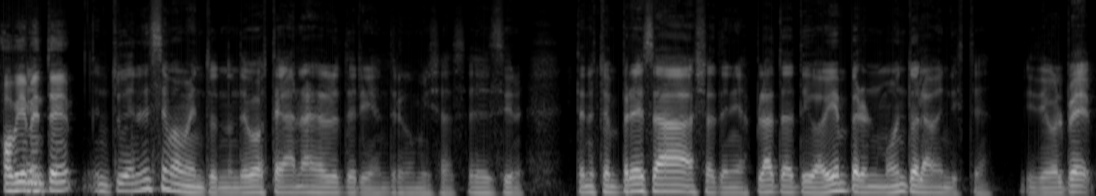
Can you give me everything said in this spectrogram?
obviamente... En, en, ese momento en donde vos te ganas la lotería, entre comillas, es decir, tenés tu empresa, ya tenías plata, te iba bien, pero en un momento la vendiste. Y de golpe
